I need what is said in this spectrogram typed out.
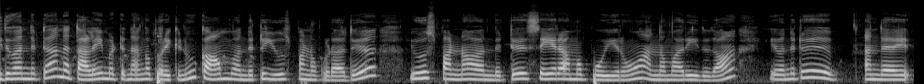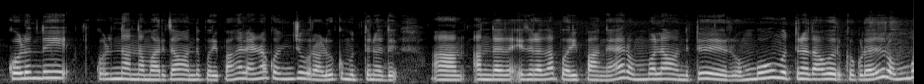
இது வந்துட்டு அந்த தலையை மட்டும்தாங்க பொறிக்கணும். காம்பு வந்துட்டு யூஸ் பண்ணக்கூடாது. யூஸ் பண்ணால் வந்துட்டு சேராமல் போயிடும் அந்த மாதிரி இதுதான். இது வந்துட்டு அந்த கொழுந்து கொழுந்து அந்த மாதிரி தான் வந்து பொறிப்பாங்க. இல்லைன்னா கொஞ்சம் ஓரளவுக்கு முத்துனது. அந்த இதில் தான் பொறிப்பாங்க. ரொம்பலாம் வந்துட்டு ரொம்பவும் முத்துனதாகவும் இருக்கக்கூடாது. ரொம்ப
